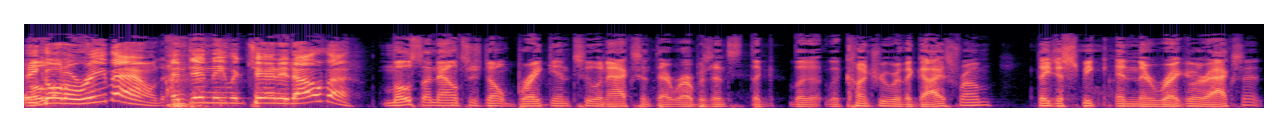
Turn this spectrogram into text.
He most, got a rebound and didn't even turn it over. most announcers don't break into an accent that represents the, the the country where the guy's from. They just speak in their regular accent.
